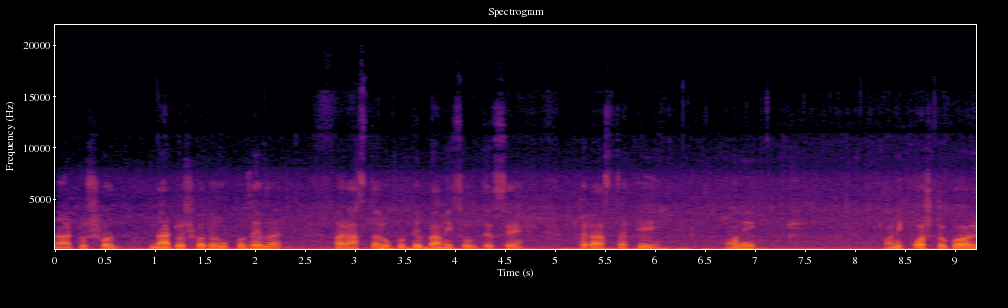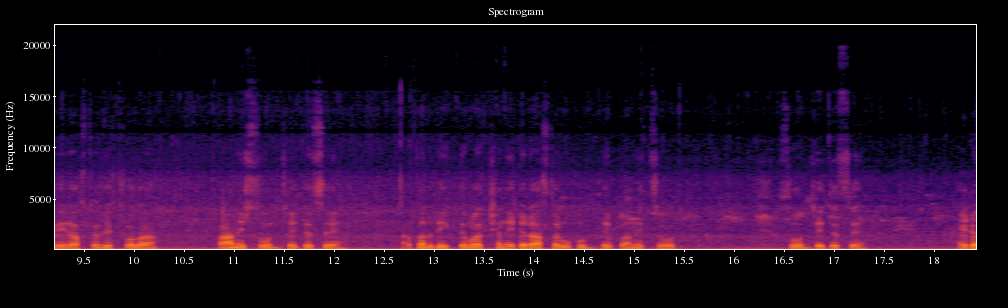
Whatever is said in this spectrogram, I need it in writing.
নাটোর সদ নাটোর সদর উপজেলার রাস্তার উপর দিয়ে পানি চলতেছে। রাস্তাটি অনেক অনেক কষ্টকর এই রাস্তা দিয়ে চলা। পানির স্রোত যাইতেছে। আপনারা দেখতে পাচ্ছেন এটা রাস্তার উপর দিয়ে পানির স্রোত স্রোত যাইতেছে। এটা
